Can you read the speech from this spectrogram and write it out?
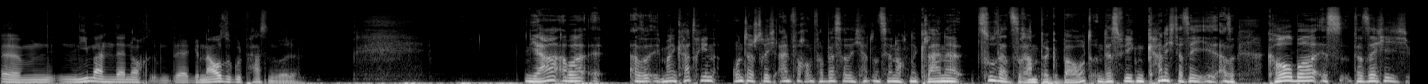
ähm, niemanden, der noch, der genauso gut passen würde. Ja, aber äh, also ich meine, Katrin unterstrich einfach und verbesserlich hat uns ja noch eine kleine Zusatzrampe gebaut und deswegen kann ich tatsächlich, also Kolber ist tatsächlich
